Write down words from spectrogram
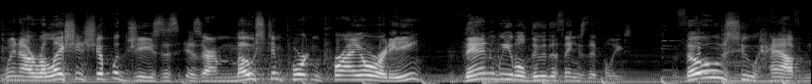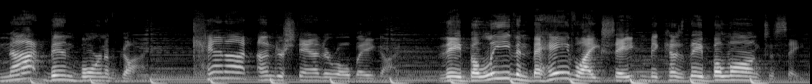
When our relationship with Jesus is our most important priority, then we will do the things that please. Those who have not been born of God cannot understand or obey God. They believe and behave like Satan because they belong to Satan.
